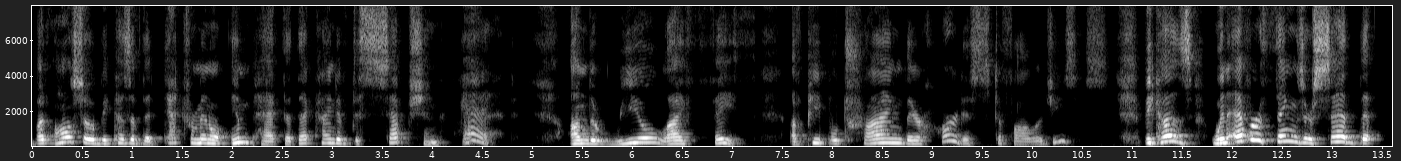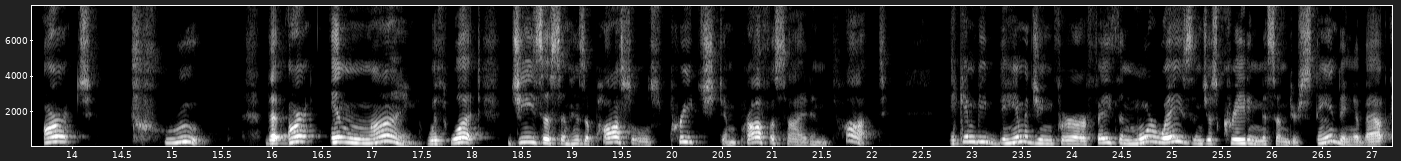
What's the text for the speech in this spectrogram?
but also because of the detrimental impact that that kind of deception had on the real life faith of people trying their hardest to follow Jesus. Because whenever things are said that aren't true, that aren't in line with what Jesus and his apostles preached and prophesied and taught, it can be damaging for our faith in more ways than just creating misunderstanding about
